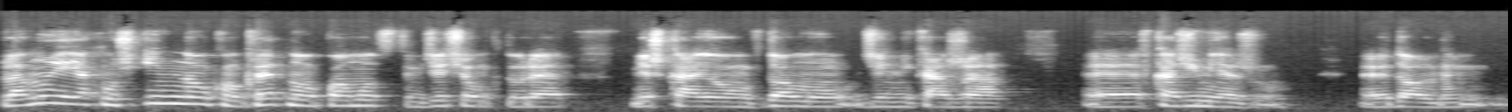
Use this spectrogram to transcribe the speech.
planuje jakąś inną, konkretną pomoc tym dzieciom, które mieszkają w domu dziennikarza e, w Kazimierzu e, Dolnym.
